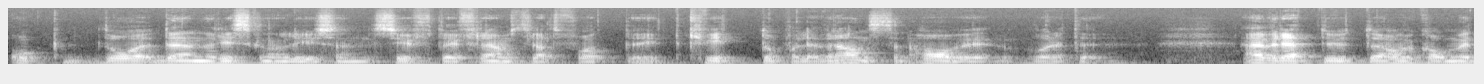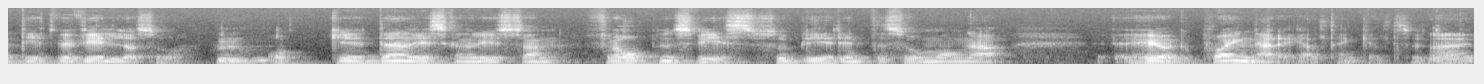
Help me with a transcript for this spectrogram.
Och då, den riskanalysen syftar ju främst till att få ett, ett kvitto på leveransen. Har vi varit, är vi rätt ute? Har vi kommit dit vi vill och så? Mm. Och eh, den riskanalysen, förhoppningsvis, så blir det inte så många högpoängare helt enkelt. Utan Nej.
